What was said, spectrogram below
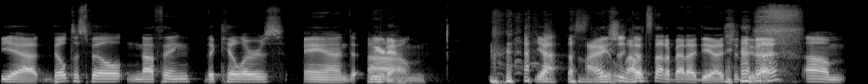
yeah, Built to Spill, Nothing, The Killers, and Weird Al. um, Yeah, That's I actually that that's not a bad idea. I should do that. um,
